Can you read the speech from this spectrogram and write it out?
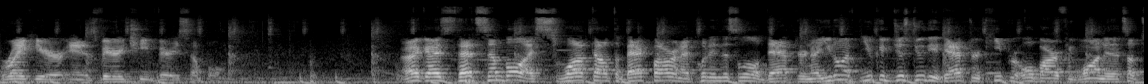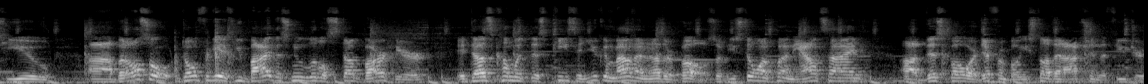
right here, and it's very cheap, very simple. All right, guys, that's simple. I swapped out the back bar and I put in this little adapter. Now, you don't have, you could just do the adapter, keep your old bar if you wanted. It's up to you. Uh, but also, don't forget, if you buy this new little stub bar here, it does come with this piece that you can mount on another bow. So if you still want to put on the outside, uh, this bow or different bow, you still have that option in the future.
